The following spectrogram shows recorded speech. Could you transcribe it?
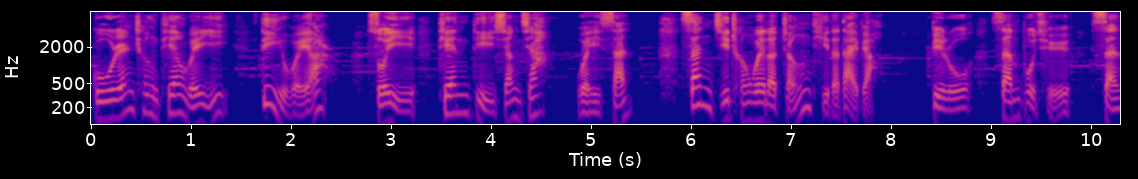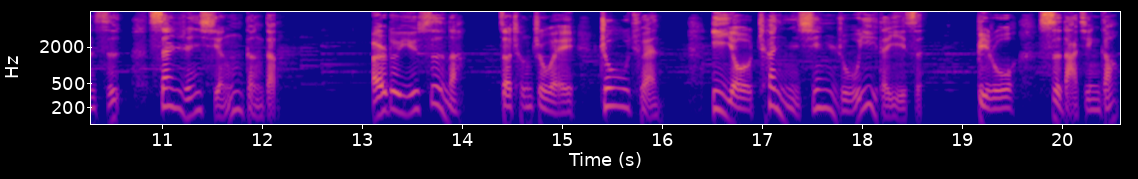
古人称天为一，地为二，所以天地相加为三，三级成为了整体的代表。比如三部曲、三思、三人行等等，而对于四呢，则称之为周全，亦有称心如意的意思。比如四大金刚、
